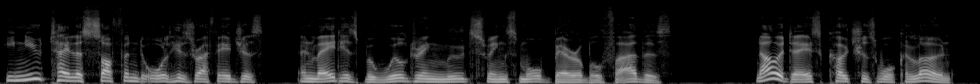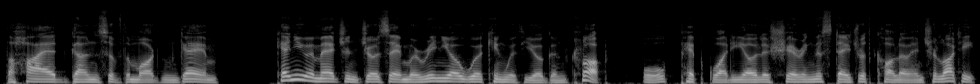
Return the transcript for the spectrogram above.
He knew Taylor softened all his rough edges and made his bewildering mood swings more bearable for others. Nowadays, coaches walk alone, the hired guns of the modern game. Can you imagine Jose Mourinho working with Jurgen Klopp, or Pep Guardiola sharing the stage with Carlo Ancelotti?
